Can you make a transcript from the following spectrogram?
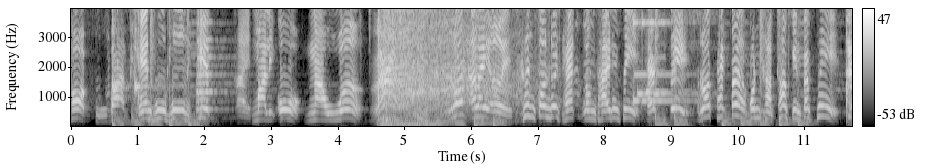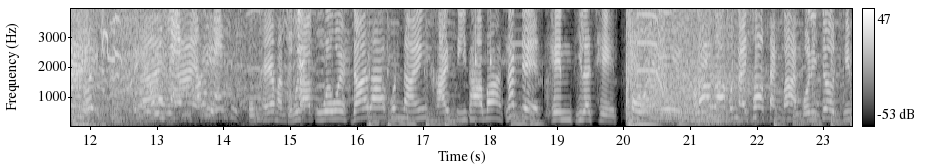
ชอบถูบ้านเคนภูมิภูมิผิดใครมาริโอเงาเวอร์ รถอะไรเอ่ย ขึ้นต้นด้วยแท็กลงท้ายด้วยซี่ แท็กซี่รถแท็กเตอร์คนขับชอบกินเป๊ปซี่ เฮ้ยเอาแรงๆเอาแรงๆสิผผมแพ้มันถึงเวลากูแล้วเว้ย ดาราคนไหนขายสีทาบ้านนัดเดทเทนทีละเฉดโอ้ยดาราคนไหนชอบแต่งบ้านเฟอร์นิเจอร์ทิม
